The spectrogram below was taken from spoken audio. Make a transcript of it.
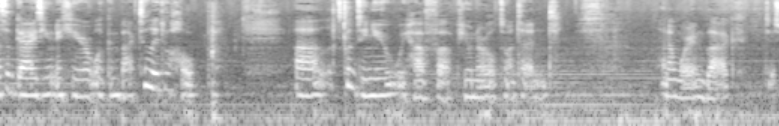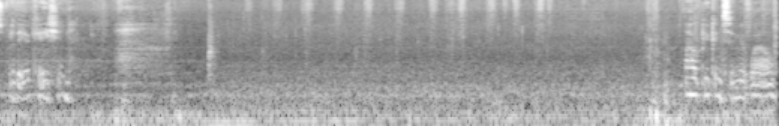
What's up guys, Yuna here, welcome back to Little Hope. Uh, let's continue, we have a funeral to attend. And I'm wearing black, just for the occasion. I hope you can see me well.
